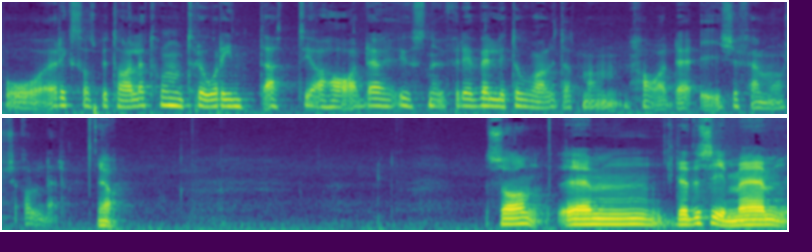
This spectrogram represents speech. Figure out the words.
på Rikshospitalet, hon tror inte att jag har det just nu. För det är väldigt ovanligt att man har det i 25 års ålder. Ja. Så ehm, det du sier med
